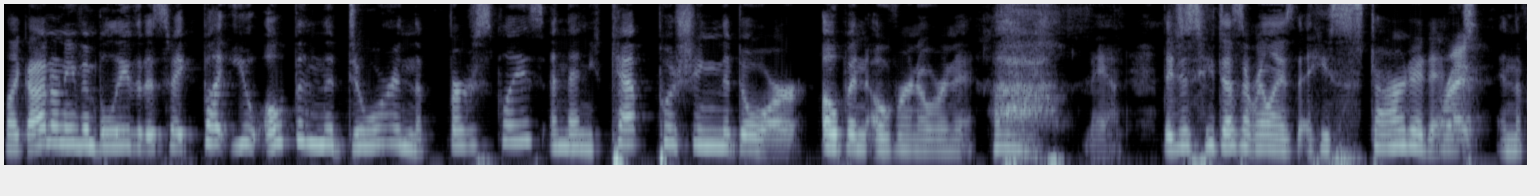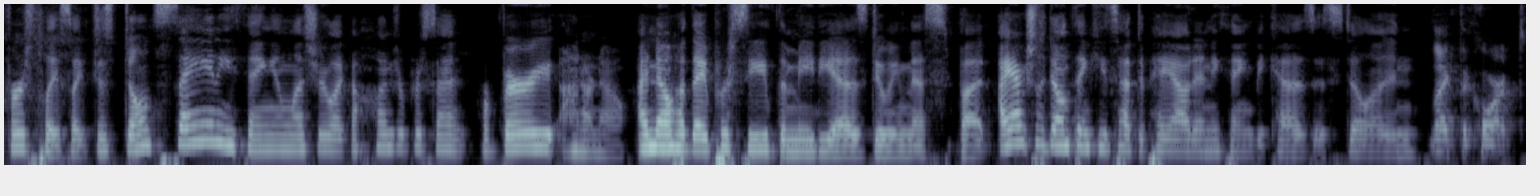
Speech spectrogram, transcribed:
like I don't even believe that it's fake. But you opened the door in the first place, and then you kept pushing the door open over and over and it. Ah, man. They just he doesn't realize that he started it Right. in the first place. Like just don't say anything unless you're like hundred percent or very I don't know. I know how they perceive the media as doing this, but I actually don't think he's had to pay out anything because it's still in Like the court.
